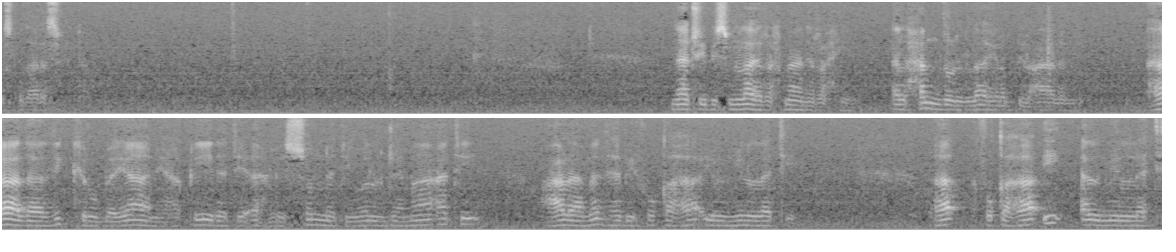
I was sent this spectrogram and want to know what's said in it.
gospodara svjetova. Znači, bismillahirrahmanirrahim. Alhamdulillahi rabbil alamin. هذا ذكر بيان عقيدة أهل السنة والجماعة على مذهب فقهاء الملة فقهاء الملة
